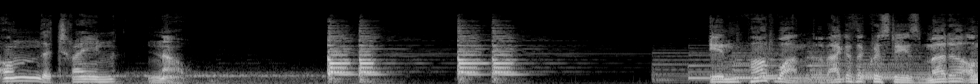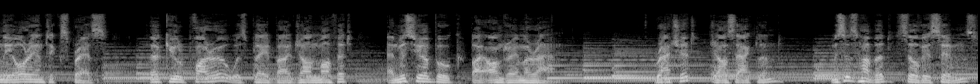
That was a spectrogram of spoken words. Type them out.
on the train now. In part one of Agatha Christie's Murder on the Orient Express, Hercule Poirot was played by John Moffatt and Monsieur Bouc by Andre Maranne. Ratchet, Joss Ackland, Mrs. Hubbard, Sylvia Syms,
